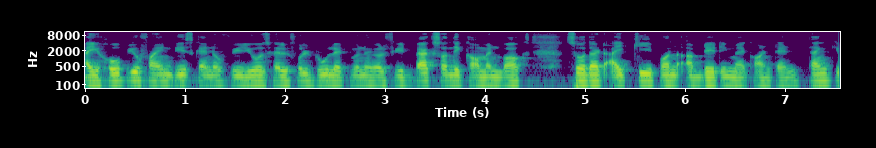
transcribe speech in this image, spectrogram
I hope you find these kind of videos helpful. Do let me know your feedbacks on the comment box so that i keep on updating my content. Thank you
